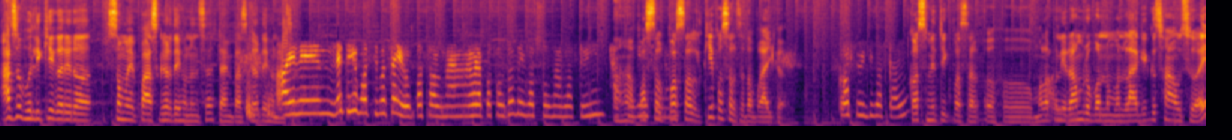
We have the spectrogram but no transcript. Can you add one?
आजभोलि के गरेर समय पास गर्दै हुनुहुन्छ टाइम पास गर्दै हुनुहुन्छ? अहिले यतिकै बसी बसाइ हो पसलमा एउटा पसल छ त्यही पसलमा बस्ने। आहा, पसल पसल के पसल छ तपाईँको? कस्मेटिक पसल। कस्मेटिक पसल ओहो मलाई पनि राम्रो बन्न मन लागेको छ आउँछु है।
